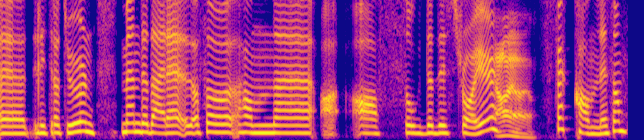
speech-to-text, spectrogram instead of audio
uh, litteraturen, men det derre Altså, han uh, Asog the Destroyer Ja, ja, ja. Fuck han, liksom.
